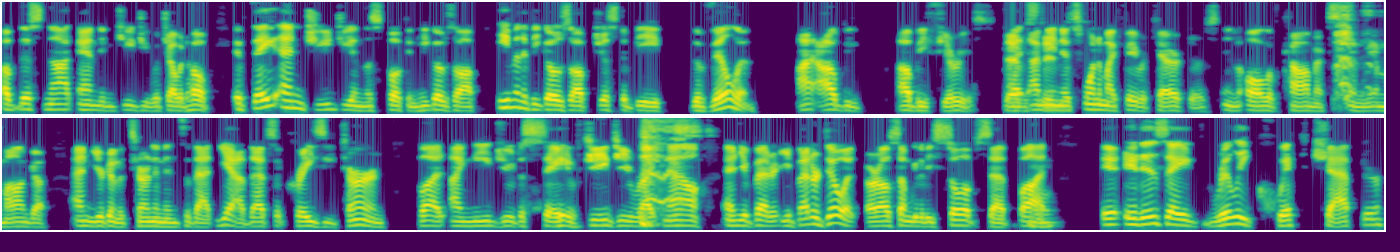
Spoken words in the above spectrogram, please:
of this not ending Gigi, which I would hope. If they end Gigi in this book and he goes off, even if he goes off just to be the villain, I, I'll be I'll be furious. I, I mean, it's one of my favorite characters in all of comics and the manga, and you're going to turn him into that. Yeah, that's a crazy turn, but I need you to save Gigi right now, and you better you better do it, or else I'm going to be so upset. But Mhm. it, it is a really quick chapter.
